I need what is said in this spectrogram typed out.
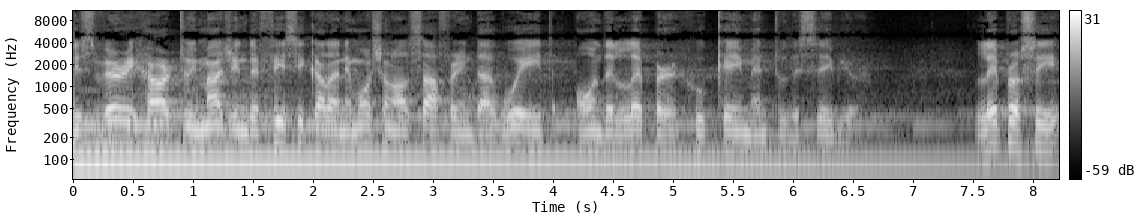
It's very hard to imagine the physical and emotional suffering that weighed on the leper who came into the Savior. Leprosy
